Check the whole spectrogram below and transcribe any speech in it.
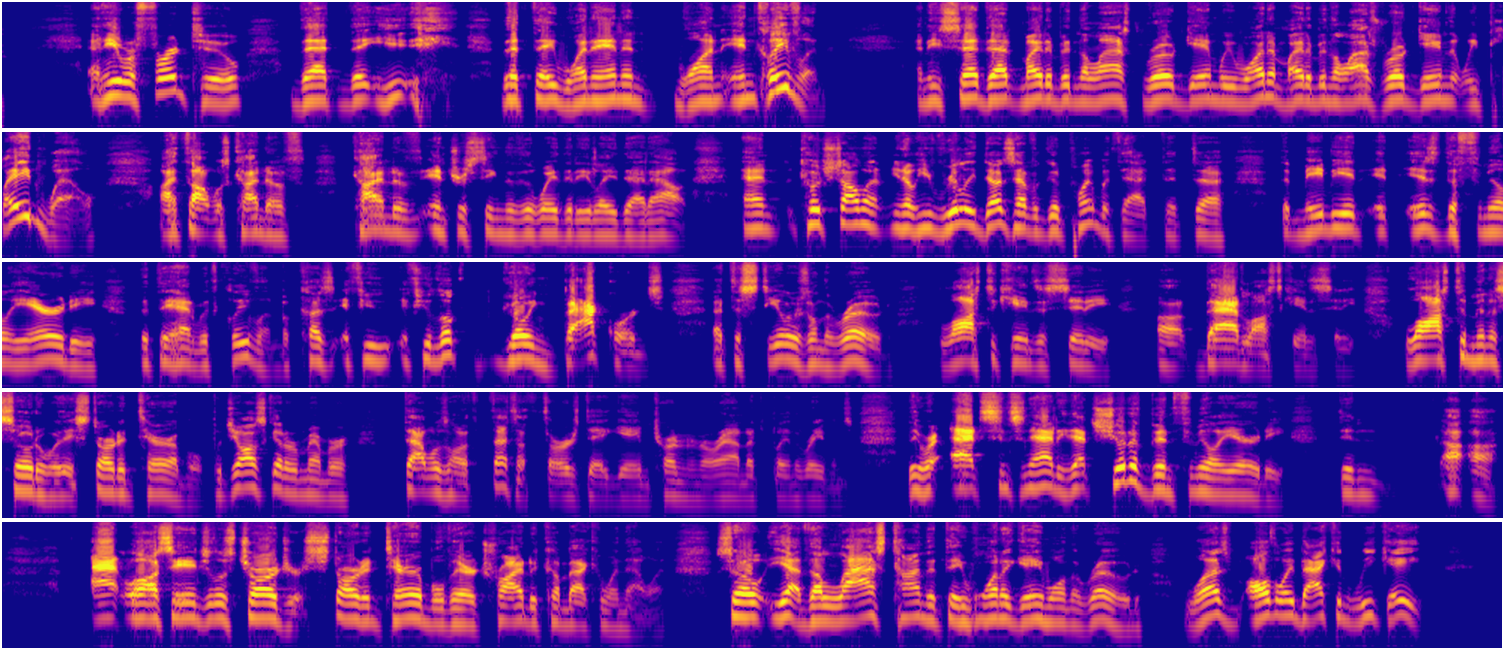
And he referred to that they he, that they went in and won in Cleveland. And he said that might have been the last road game we won. It might have been the last road game that we played well. I thought was kind of kind of interesting the, the way that he laid that out. And Coach Tomlin, you know, he really does have a good point with that. That uh, that maybe it, it is the familiarity that they had with Cleveland. Because if you if you look going backwards at the Steelers on the road, lost to Kansas City, uh, bad loss to Kansas City, lost to Minnesota where they started terrible. But you also got to remember that was on a that's a Thursday game turning around after playing the Ravens. They were at Cincinnati. That should have been familiarity. Didn't uh uh-uh. uh at Los Angeles Chargers started terrible there, tried to come back and win that one. So yeah, the last time that they won a game on the road was all the way back in week eight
